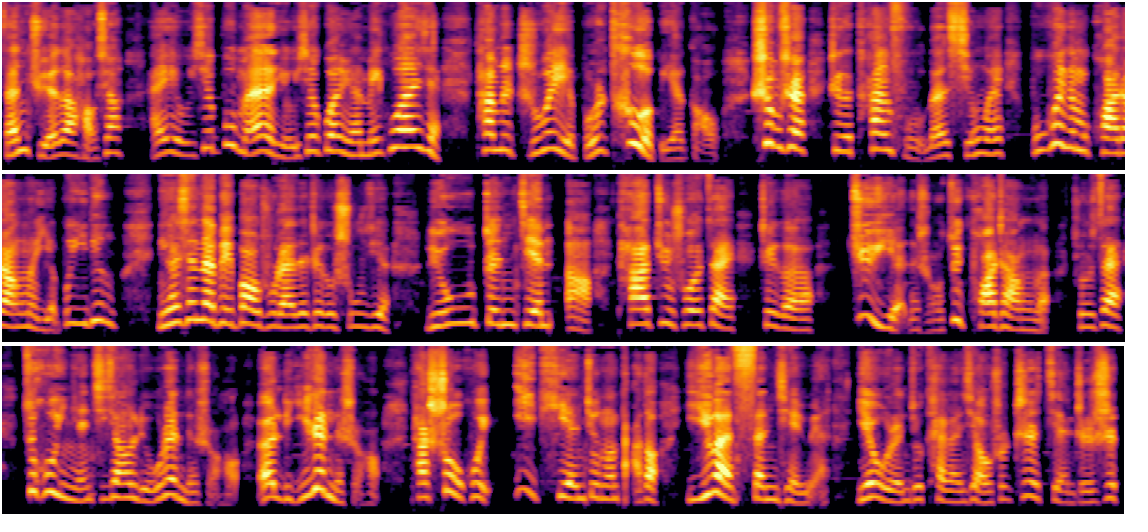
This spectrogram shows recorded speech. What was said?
咱觉得好像，哎，有一些部门有一些官员没关系，他们的职位也不是特别高，是不是？这个贪腐的行为不会那么夸张呢？也不一定。你看现在被爆出来的这个书记刘真坚啊，他据说在这个。巨野的时候最夸张的，就是在最后一年即将留任的时候，呃，离任的时候，他受贿一天就能达到一万三千元。也有人就开玩笑说，这简直是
